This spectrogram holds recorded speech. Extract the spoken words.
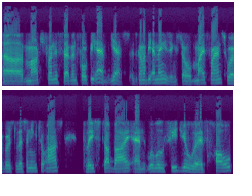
Uh, March 27th, 4 p.m. Yes, it's going to be amazing. So, my friends, whoever is listening to us, please stop by and we will feed you with hope,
